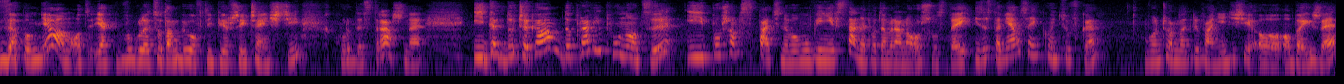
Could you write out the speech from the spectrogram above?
zapomniałam o jak w ogóle co tam było w tej pierwszej części. Kurde, straszne. I tak doczekałam do prawie północy i poszłam spać, no bo mówię, nie wstanę potem rano o 6 i zostawiałam sobie końcówkę. Włączyłam nagrywanie, dzisiaj o, obejrzę.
